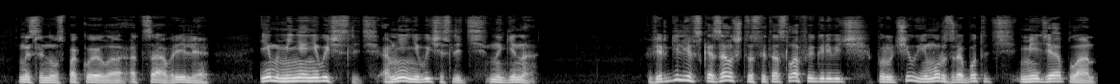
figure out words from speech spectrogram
— мысленно успокоила отца Аврелия, — Им меня не вычислить, а мне не вычислить Нагина. Вергильев сказал, что Святослав Игоревич поручил ему разработать медиаплан.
